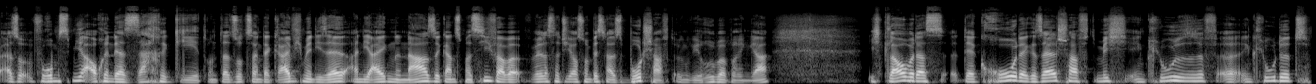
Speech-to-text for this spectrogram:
also worum es mir auch in der Sache geht und da sozusagen, da greife ich mir die an die eigene Nase ganz massiv, aber will das natürlich auch so ein bisschen als Botschaft irgendwie rüberbringen, ja. Ich glaube, dass der Gros der Gesellschaft, mich inclusive, äh, included,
